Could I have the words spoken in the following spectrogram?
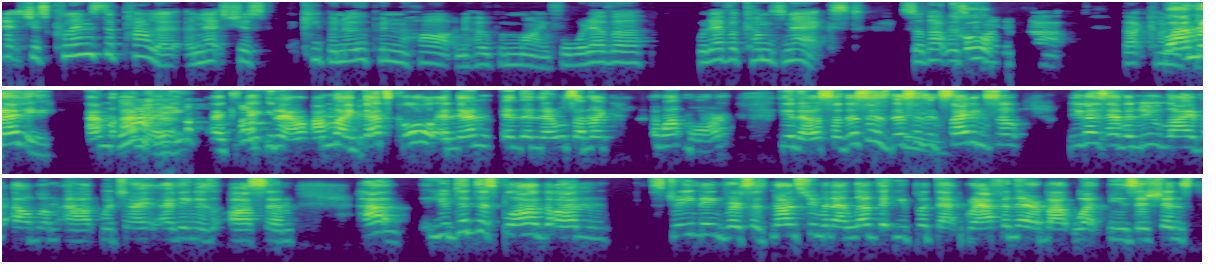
let's just cleanse the palate and let's just keep an open heart and open mind for whatever whatever comes next. So that was Cool. kind of that that kind Well, of I'm ready. I'm, I'm ready. I, I- you know, I'm like, that's cool. And then, and then there was, I'm like, I want more. You know, so this is this is exciting. So you guys have a new live album out, which I, I think is awesome. How you did this blog on streaming versus non-streaming. I love that you put that graph in there about what musicians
